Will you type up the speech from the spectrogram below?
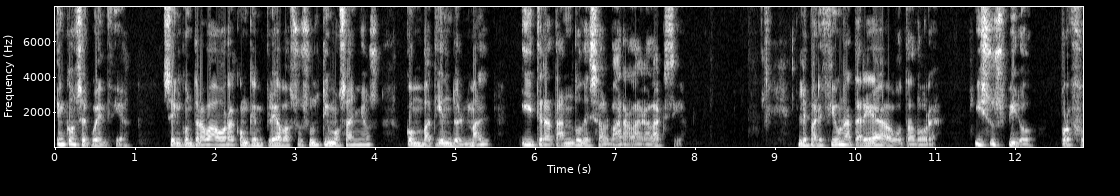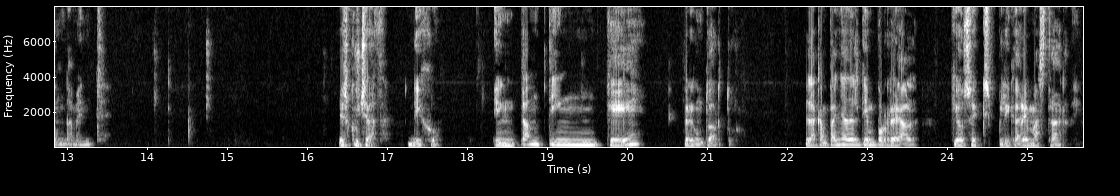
En consecuencia, se encontraba ahora con que empleaba sus últimos años combatiendo el mal y tratando de salvar a la galaxia. Le pareció una tarea agotadora y suspiró profundamente. Escuchad, dijo. ¿En Camping qué? preguntó Arthur. La campaña del tiempo real, que os explicaré más tarde.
